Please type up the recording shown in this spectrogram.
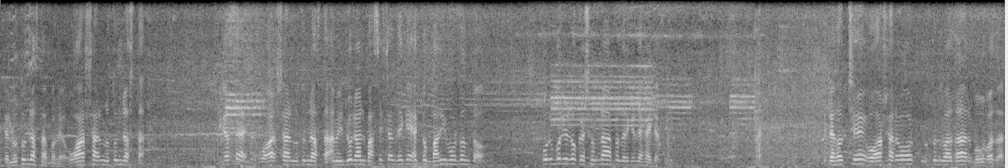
এটা নতুন রাস্তা বলে ওয়াসার নতুন রাস্তা। ঠিক আছে? ওয়াসার নতুন রাস্তা। আমি জুরাইন বাস স্ট্যান্ড থেকে একদম বাড়ি পর্যন্ত পুরোপুরি লোকেশনটা আপনাদেরকে দেখাই দেখাইতেছি। এটা হচ্ছে ওয়াসা রোড নতুন বাজার, বউ বাজার।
